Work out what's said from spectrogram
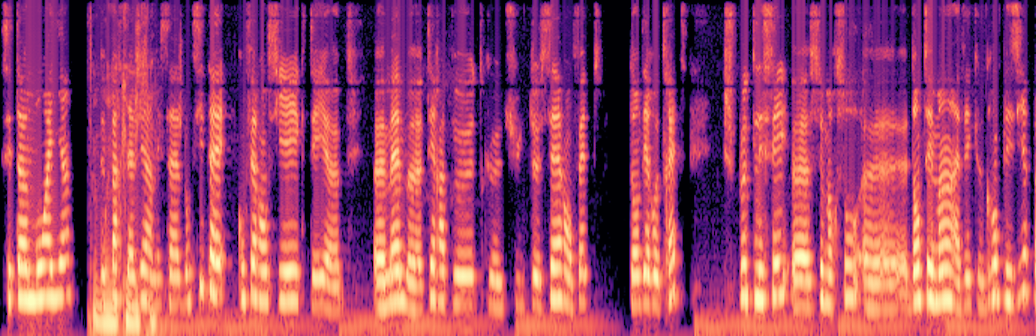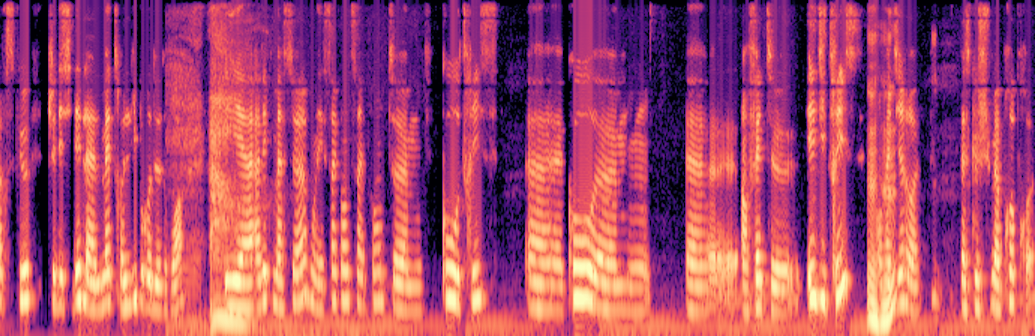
c'est un moyen Un de moyen partager un message. Donc, si tu es conférencier, que tu es même euh, thérapeute, que tu te sers en fait dans des retraites, je peux te laisser euh, ce morceau euh, dans tes mains avec grand plaisir parce que j'ai décidé de la le mettre libre de droit. Ah. Et euh, avec ma sœur, on est 50-50 euh, co-autrices, euh, co, euh, euh, en fait, euh, éditrices, on va Mhm. dire, euh, parce que je suis ma propre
